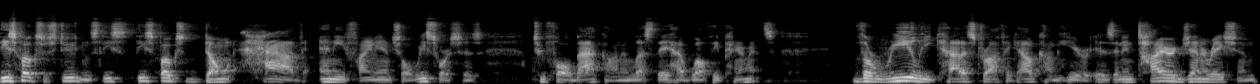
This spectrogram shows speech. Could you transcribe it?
These folks are students. These, these folks don't have any financial resources to fall back on unless they have wealthy parents. The really catastrophic outcome here is an entire generation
